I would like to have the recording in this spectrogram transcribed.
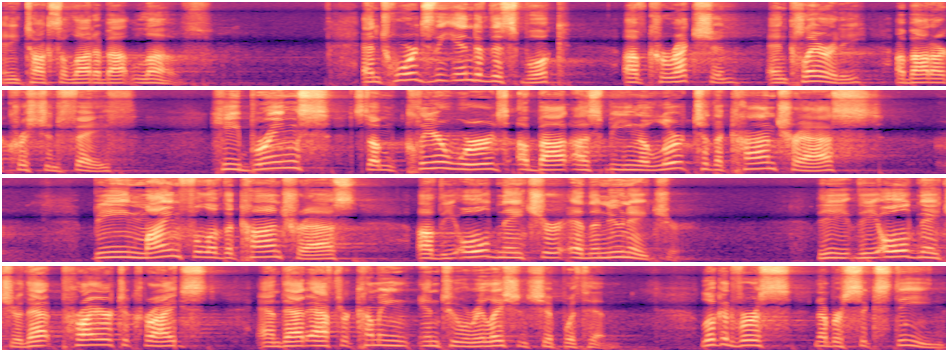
and he talks a lot about love. And towards the end of this book of correction and clarity about our Christian faith, he brings some clear words about us being alert to the contrast, being mindful of the contrast of the old nature and the new nature. The, the old nature, that prior to Christ, and that after coming into a relationship with him. Look at verse number 16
